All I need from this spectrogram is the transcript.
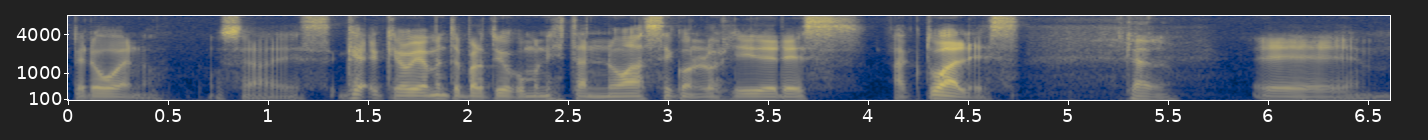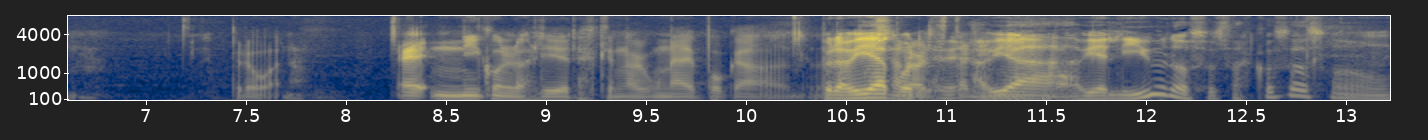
pero bueno, o sea, es que, obviamente el Partido Comunista no hace con los líderes actuales. Claro. Eh, pero bueno. Eh, ni con los líderes que en alguna época. ¿Pero había, había, había libros o esas cosas? O?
